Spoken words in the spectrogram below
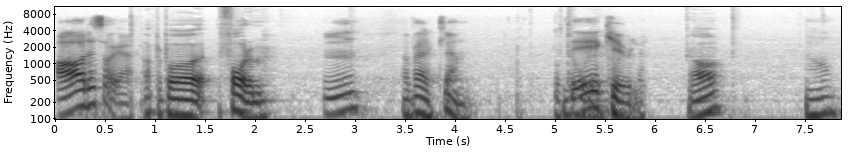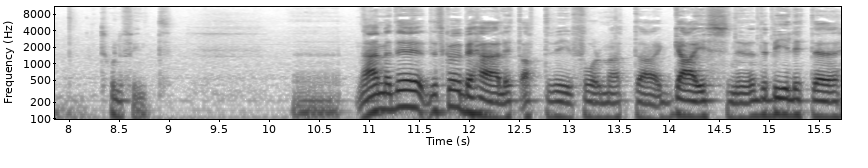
Ja, det såg jag. Apropå form. Mm. Ja, verkligen. Otroligt. Det är kul. Ja. Ja. Otroligt fint. Uh, nej men det, det ska ju bli härligt att vi får möta guys nu. Det blir lite,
